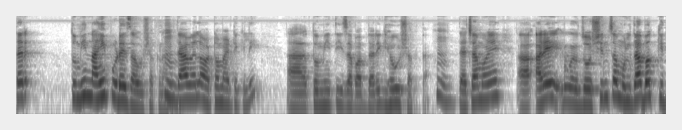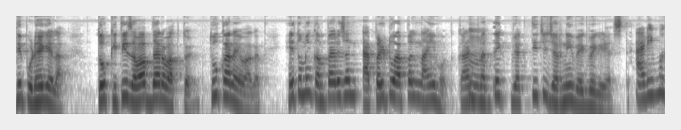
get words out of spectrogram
तर तुम्ही नाही पुढे जाऊ शकणार. त्यावेळेला ऑटोमॅटिकली तुम्ही ती जबाबदारी घेऊ शकता. त्याच्यामुळे अरे जोशींचा मुलगा बघ किती पुढे गेला. तो किती जबाबदार वागतोय. तू का नाही वागत? हे तुम्ही कंपॅरिझन ऍपल टू ऍपल नाही होत कारण प्रत्येक व्यक्तीची जर्नी वेगवेगळी असते. आणि मग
